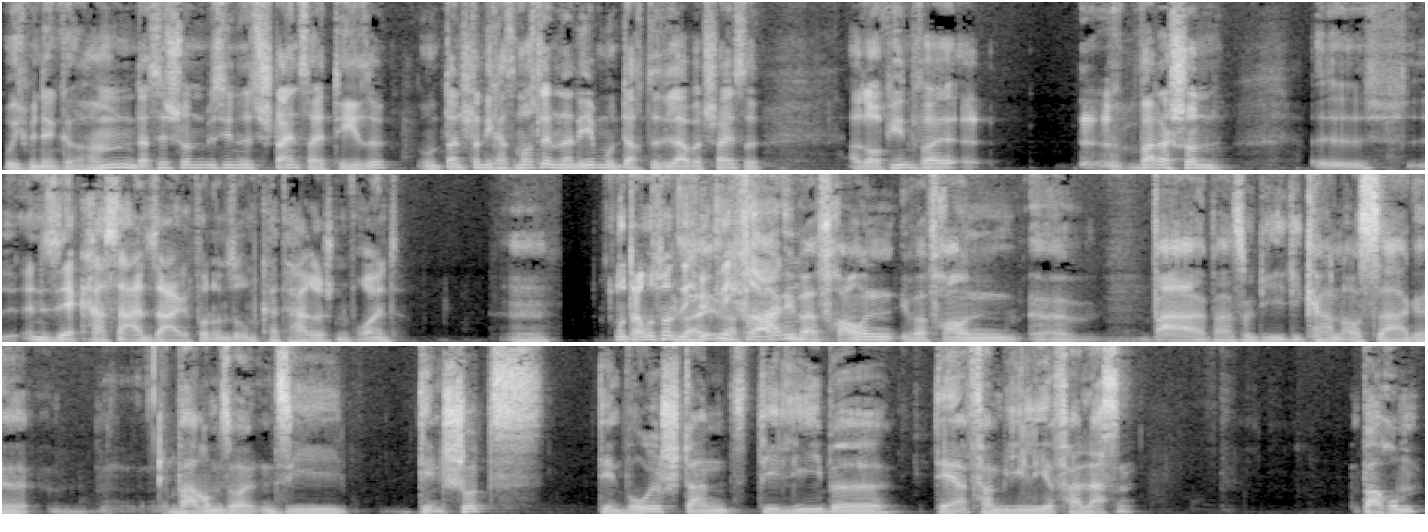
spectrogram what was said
wo ich mir denke, hm, das ist schon ein bisschen eine Steinzeit-These. Und dann stand ich als Moslem daneben und dachte, die labert scheiße. Also auf jeden Fall äh, äh, war das schon äh, eine sehr krasse Ansage von unserem katarischen Freund. Und da muss man sich wirklich über, Fra- fragen. Über Frauen, über Frauen äh, war, war so die, die Kernaussage, warum sollten sie den Schutz, den Wohlstand, die Liebe der Familie verlassen? Warum?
